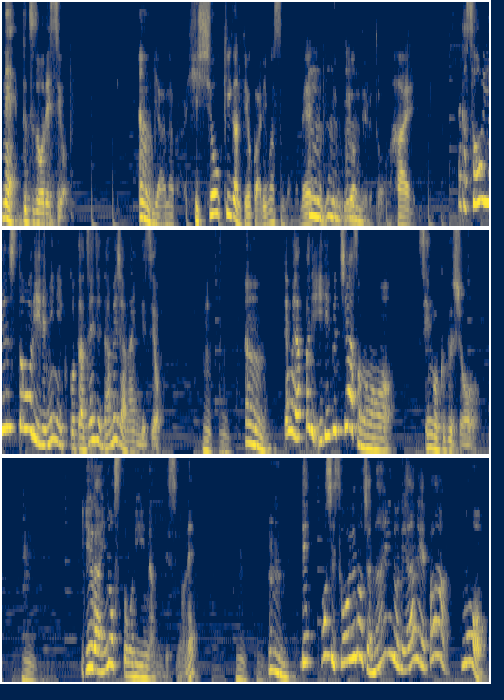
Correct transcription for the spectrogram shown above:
ね、仏像ですよ。うんい。や、なんか必勝祈願ってよくありますもんね。うんうんうんよく読んでると。はい。なんかそういうストーリーで見に行くことは全然ダメじゃないんですよ。うんうんうん。でもやっぱり入り口はその戦国武将うん由来のストーリーなんですよね。うんうん。で、もしそういうのじゃないのであれば、も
